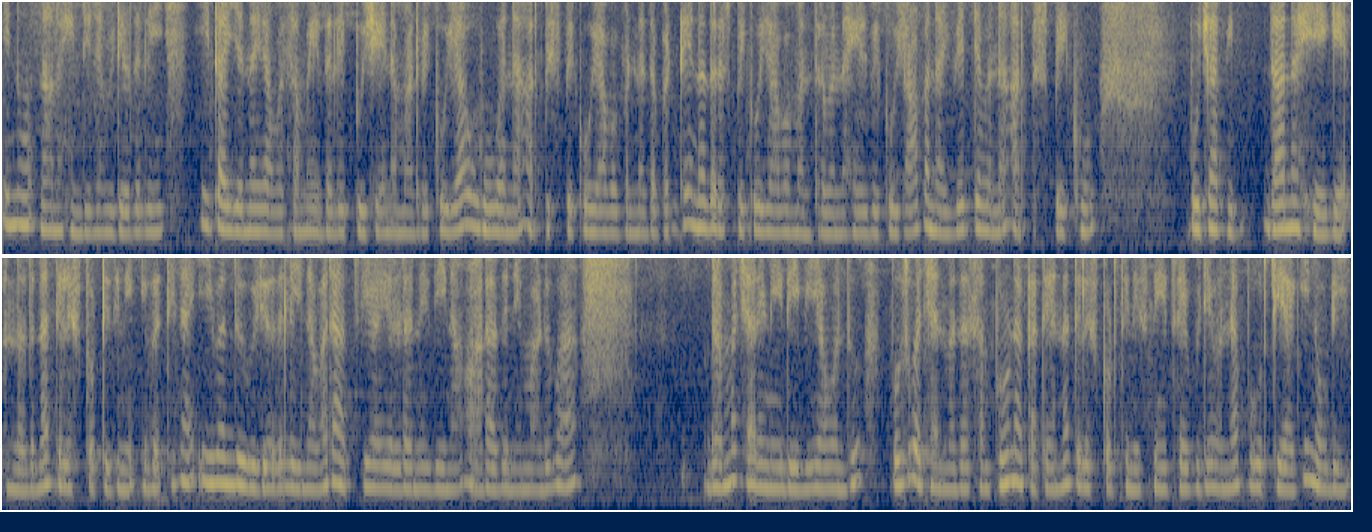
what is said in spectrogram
ಇನ್ನು ನಾನು ಹಿಂದಿನ ವಿಡಿಯೋದಲ್ಲಿ ಈ ತಾಯಿಯನ್ನು ಯಾವ ಸಮಯದಲ್ಲಿ ಪೂಜೆಯನ್ನು ಮಾಡಬೇಕು, ಯಾವ ಹೂವನ್ನು ಅರ್ಪಿಸಬೇಕು, ಯಾವ ಬಣ್ಣದ ಬಟ್ಟೆಯನ್ನು ಧರಿಸಬೇಕು, ಯಾವ ಮಂತ್ರವನ್ನು ಹೇಳಬೇಕು, ಯಾವ ನೈವೇದ್ಯವನ್ನು ಅರ್ಪಿಸಬೇಕು, ಪೂಜಾ ವಿಧಾನ ಹೇಗೆ ಅನ್ನೋದನ್ನು ತಿಳಿಸ್ಕೊಟ್ಟಿದ್ದೀನಿ. ಇವತ್ತಿನ ಈ ಒಂದು ವಿಡಿಯೋದಲ್ಲಿ ನವರಾತ್ರಿಯ ಎರಡನೇ ದಿನ ಆರಾಧನೆ ಮಾಡುವ ಬ್ರಹ್ಮಚಾರಿಣಿ ದೇವಿಯ ಒಂದು ಪೂರ್ವ ಜನ್ಮದ ಸಂಪೂರ್ಣ ಕಥೆಯನ್ನು ತಿಳಿಸ್ಕೊಡ್ತೀನಿ ಸ್ನೇಹಿತರೆ. ವಿಡಿಯೋವನ್ನು ಪೂರ್ತಿಯಾಗಿ ನೋಡಿ.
